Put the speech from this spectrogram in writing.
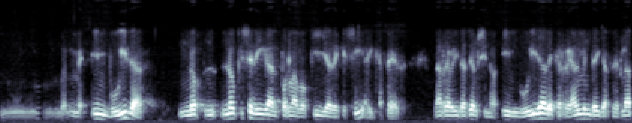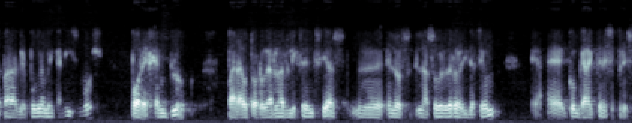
mm, imbuida, no, no que se diga por la boquilla de que sí, hay que hacer la rehabilitación, sino imbuida de que realmente hay que hacerla para que ponga mecanismos, por ejemplo, para otorgar las licencias eh, en, los, las obras de rehabilitación eh, con carácter expreso.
